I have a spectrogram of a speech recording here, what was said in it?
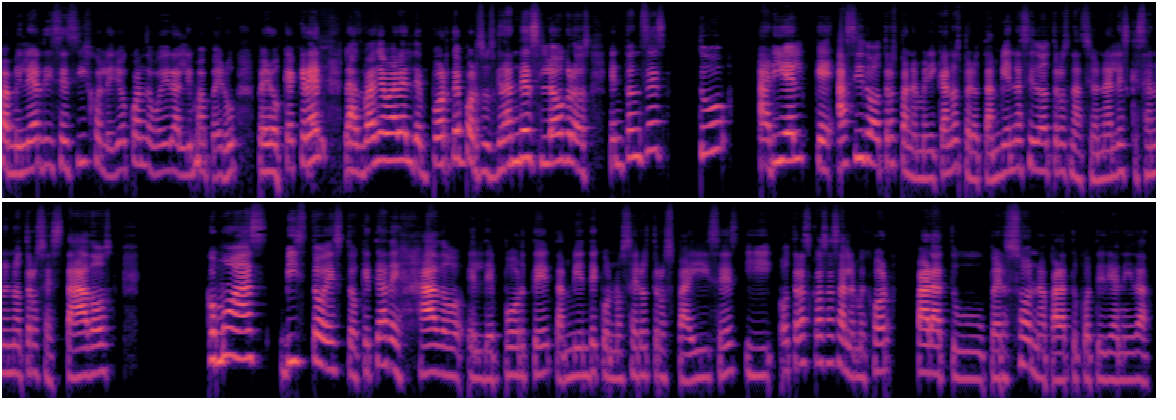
Familiar dices, híjole, yo cuando voy a ir a Lima, Perú, pero ¿qué creen? Las va a llevar el deporte por sus grandes logros. Entonces, tú, Ariel, que has sido a otros panamericanos, pero también has sido a otros nacionales que sean en otros estados, ¿Cómo has visto esto? ¿Qué te ha dejado el deporte también de conocer otros países y otras cosas a lo mejor para tu persona, para tu cotidianidad?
